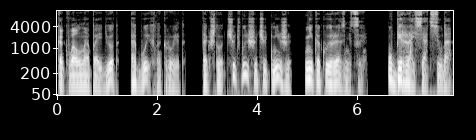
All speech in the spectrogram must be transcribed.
Как волна пойдет, обоих накроет. Так что чуть выше, чуть ниже, никакой разницы. Убирайся отсюда!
